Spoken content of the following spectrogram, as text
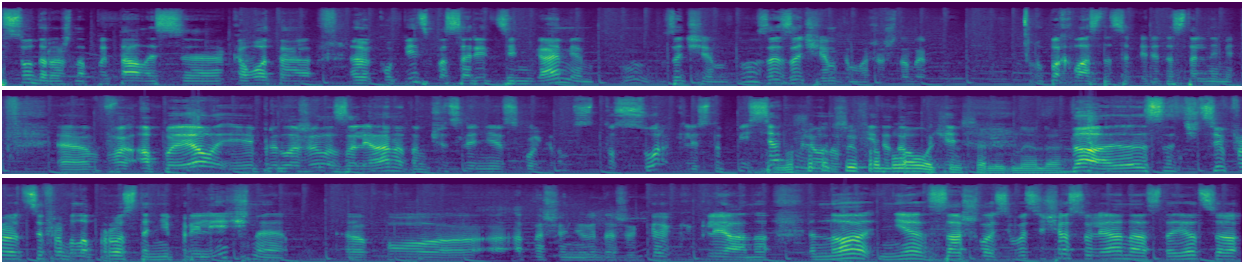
судорожно пыталась э, кого-то купить, посорить деньгами. Ну, зачем? Ну, за, зачем ты можешь, чтобы похвастаться перед остальными э, в АПЛ и предложила Залиана там чуть ли не сколько там 140 или 150 ну, миллионов. цифра была там, очень солидная, да. Да, э, цифра, цифра была просто неприличная э, по отношению даже к, к Лиану, но не сошлось. И вот сейчас у Лиана остается,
